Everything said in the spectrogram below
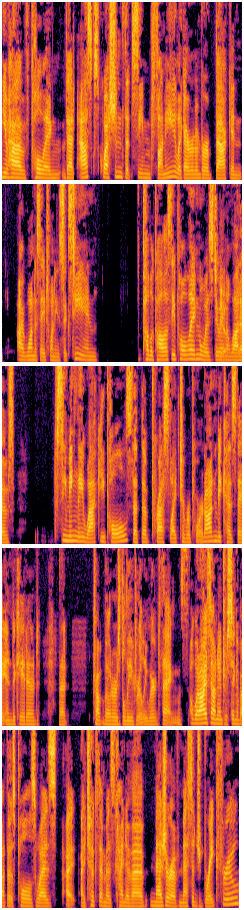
You have polling that asks questions that seem funny. Like I remember back in, I want to say 2016, public policy polling was doing Yeah. a lot of seemingly wacky polls that the press liked to report on because they indicated that Trump voters believed really weird things. What I found interesting about those polls was I, I took them as kind of a measure of message breakthrough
